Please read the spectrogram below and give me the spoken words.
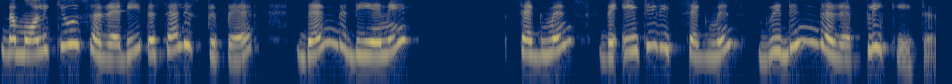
the molecules are ready, the cell is prepared, then the DNA segments, the AT-rich segments within the replicator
